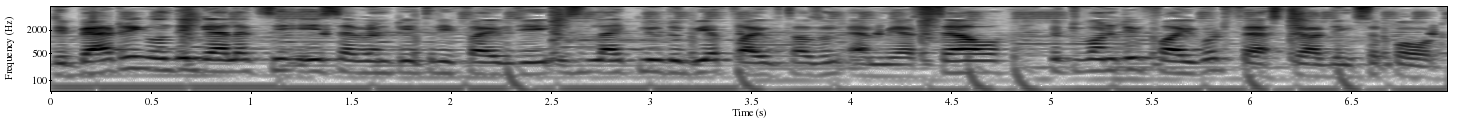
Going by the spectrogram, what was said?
The battery on the Galaxy A73 5G is likely to be a 5000 mAh cell with 25 watt fast charging support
